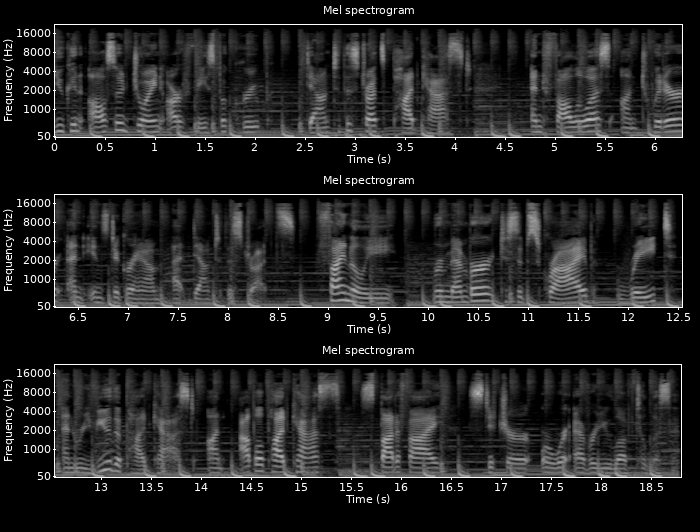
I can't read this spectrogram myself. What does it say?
You can also join our Facebook group, Down to the Struts Podcast, and follow us on Twitter and Instagram at Down to the Struts. Finally, remember to subscribe, rate, and review the podcast on Apple Podcasts, Spotify, Stitcher, or wherever you love to listen.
